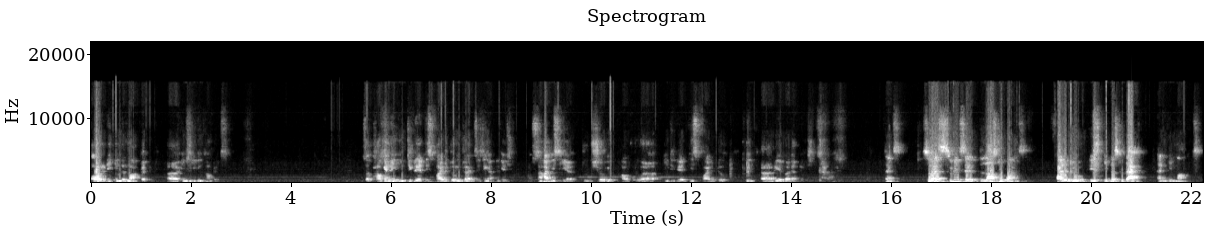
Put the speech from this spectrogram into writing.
already in the market uh, in leading companies. So how can we integrate this FIDO2 into our existing application? Sahan is here to show you how to uh, integrate this FIDO2 with uh, real-world applications. Thanks. So as Suvin said, the last two points. FIDO2 is industry back and in markets.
